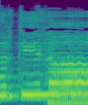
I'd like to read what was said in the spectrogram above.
Mengertilah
